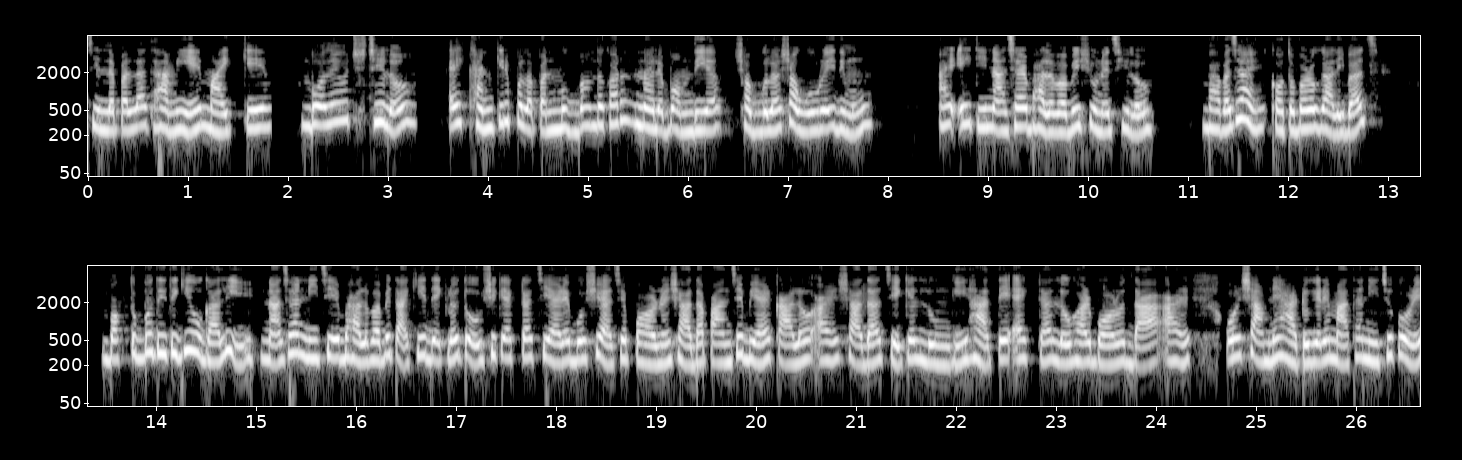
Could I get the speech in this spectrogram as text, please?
চিল্লাপাল্লা থামিয়ে মাইককে বলে উঠছিল, এই খানকির পোলাপান মুখ বন্ধ কর, নইলে বম দিয়া সবগুলো সব উড়েই দিমু। আর এটি নাজার ভালোভাবেই শুনেছিল। ভাবা যায় কত বড় গালিবাজ। বক্তব্য দিতে গিয়েও গালি নাজার নিচে ভালোভাবে তাকিয়ে দেখল তৌশিক একটা চেয়ারে বসে আছে, পরনে সাদা পাঞ্জাবি আর কালো আর সাদা চেকের লুঙ্গি, হাতে একটা লোহার বড় দা আর ওর সামনে হাঁটু গেড়ে মাথা নিচু করে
